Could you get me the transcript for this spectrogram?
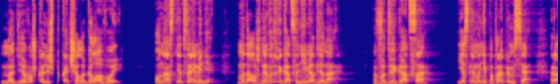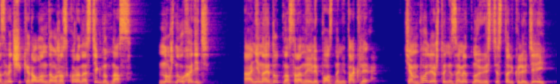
Но девушка лишь покачала головой. «У нас нет времени. Мы должны выдвигаться немедленно». «Выдвигаться? Если мы не поторопимся, разведчики Роланда уже скоро настигнут нас. Нужно уходить. Они найдут нас рано или поздно, не так ли? Тем более, что незаметно увести столько людей.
